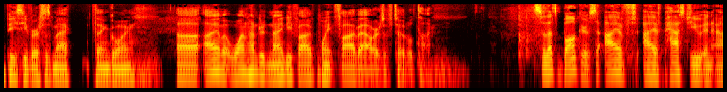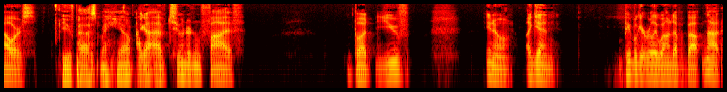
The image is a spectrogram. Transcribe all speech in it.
PC versus Mac thing going. Uh, I am at 195.5 hours of total time. So that's bonkers. I have I have passed you in hours. You've passed me. Yep. I got I have 205. But you've you know, again, people get really wound up about not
